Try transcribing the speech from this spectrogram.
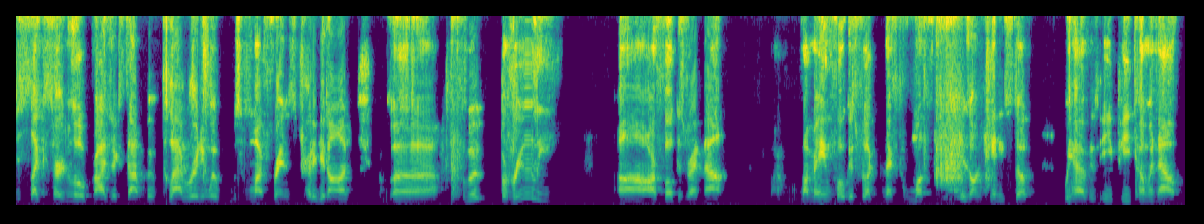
just like certain little projects that I've been collaborating with, with some of my friends to try to get on. Uh, but, but really, uh, our focus right now my main focus for like the next month is on Kenny stuff. We have his EP coming out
